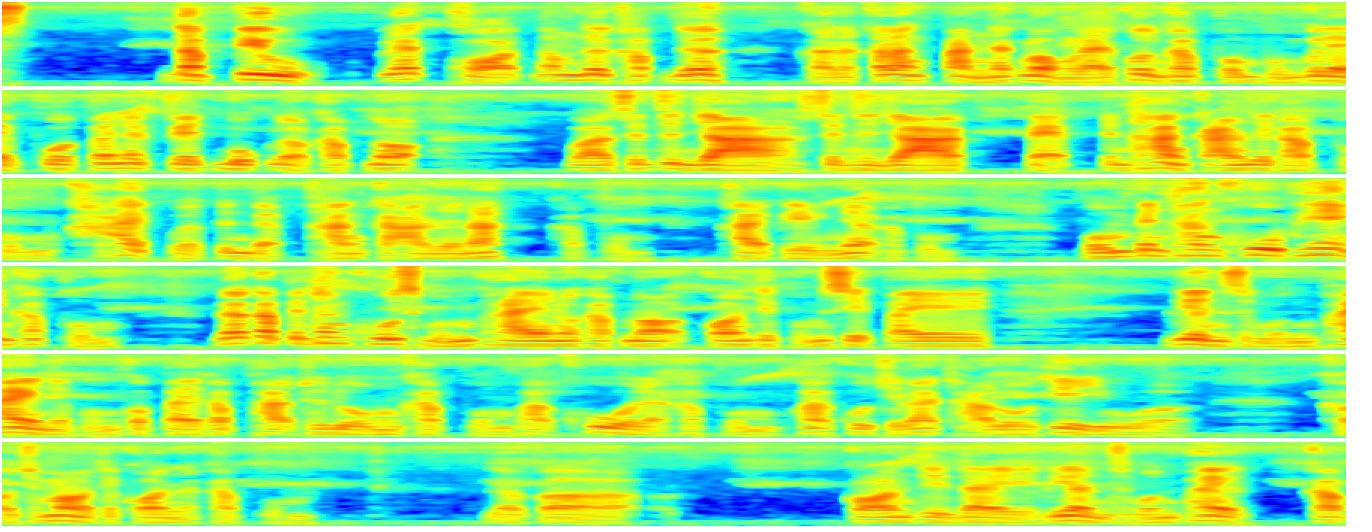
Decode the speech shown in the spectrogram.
S W และคอร์ดนำเด้อครับเด้อกำลังกำลังปั่นนักร้องหลายคนครับผมผมก็ได้โพสต์ไปใน Facebook แล้วครับเนาะว่าเซ็นสัญญาเซ็นสัญญาแบบเป็นทางการเลยครับผมค่ายเปิดเป็นแบบทางการเลยนะครับผมค่ายเพลงเนี่ยครับผมผมเป็นทั้งครูเพลงครับผมแล้วก็เป็นทั้งครูสมุนไพรเนาะครับเนาะก่อนที่ผมสิไปเรียนสมุนไพรเนี่ยผมก็ไปกับพระธุดงค์ครับผมพระคู่แหละครับผมพระครูจิรถาโลที่อยู่เขาชะเมาตะกอนแหละครับผมแล้วก็ก่อนที่ได้เรียนสมุนไพรกับ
